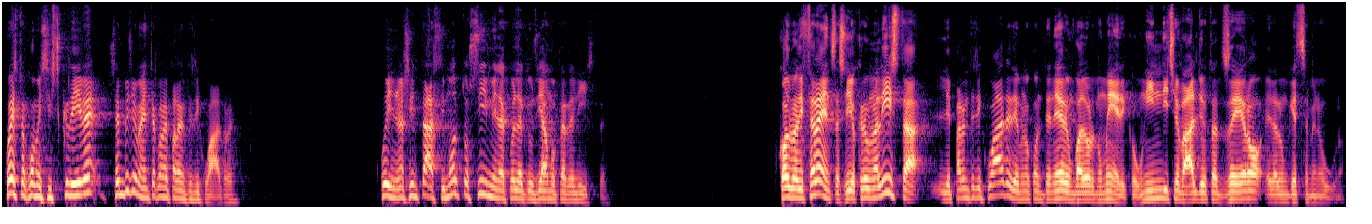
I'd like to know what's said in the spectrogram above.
Questo come si scrive? Semplicemente con le parentesi quadre. Quindi una sintassi molto simile a quella che usiamo per le liste con una differenza, se io creo una lista, le parentesi quadre devono contenere un valore numerico, un indice valido tra 0 e la lunghezza meno 1.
